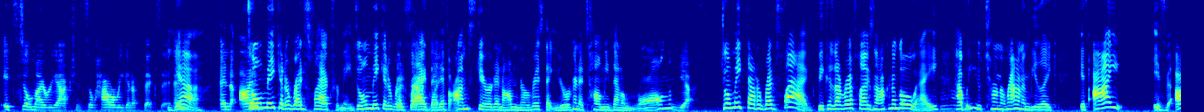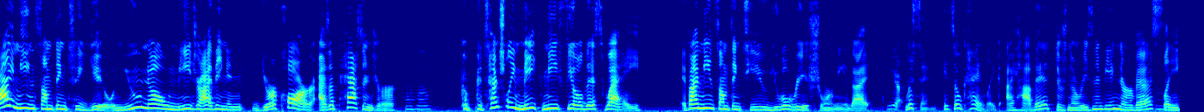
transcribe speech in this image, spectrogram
it's still my reaction. So how are we gonna fix it? Yeah. And, I Don't make it a red flag for me. Don't make it a red flag that if I'm scared and I'm nervous that you're going to tell me that I'm wrong. yes. Don't make that a red flag because that red flag's not going to go away. Mm-hmm. How about you turn around and be like, if I if I mean something to you and you know me driving in your car as a passenger Mm-hmm. could potentially make me feel this way, if I mean something to you, you will reassure me that Yeah. listen, it's okay. Like I have it. There's no reason to be nervous. Mm-hmm. Like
